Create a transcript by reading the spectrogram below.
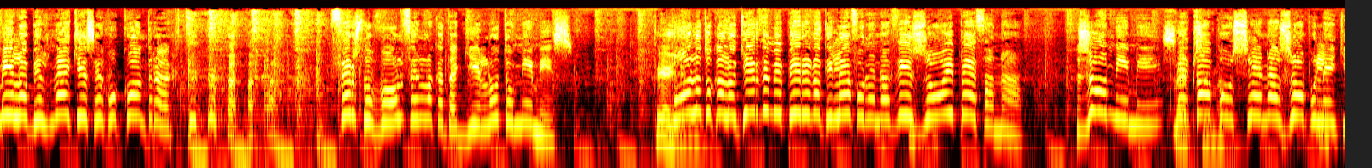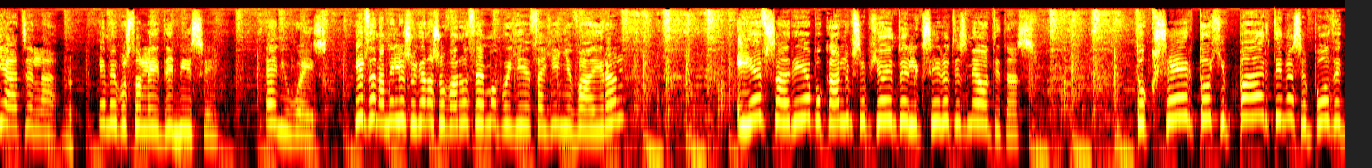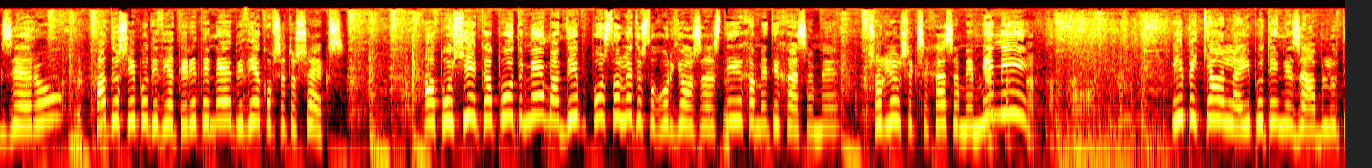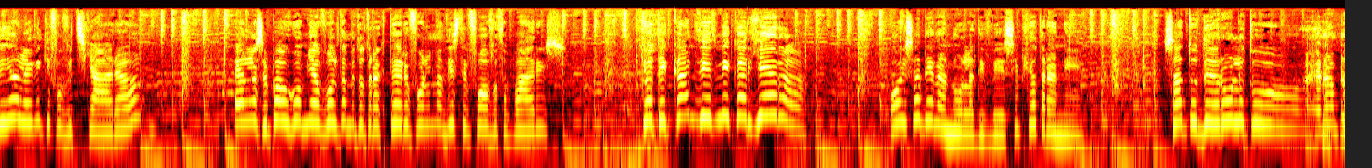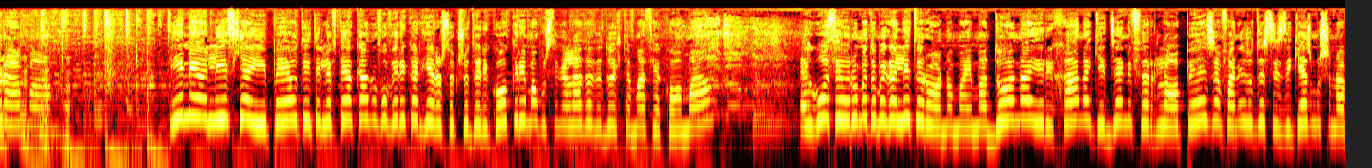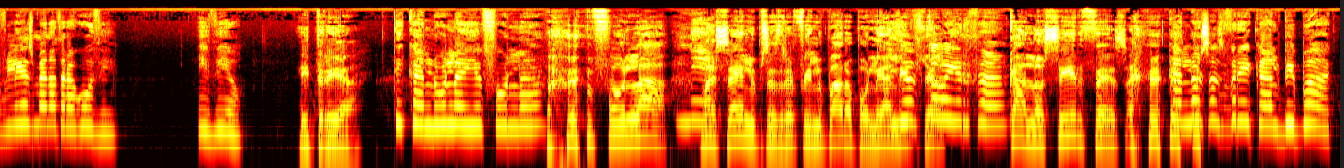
Μίλα μπιλνάκες, έχω contract! First of all, θέλω να καταγγείλω το μίμης. Τι Που έγινε; όλο το καλοκαίρι δεν με πήρε ένα τηλέφωνο να δει ζω ή πέθανα. Ζω, Μίμη. Σέψινα. Μετά από σένα ζω που λέει και η Άτζελα. Ή μήπω το λέει η Ντενίση. Anyways, ήρθα να μιλήσω για ένα σοβαρό θέμα που γι- θα γίνει viral. Η Ευσαρή αποκάλυψε ποιο είναι το ελιξίριο της νεότητας. Το ξέρει, το έχει πάρει, τι να σε πω, δεν ξέρω. Πάντως είπε ότι διατηρείται νέα επειδή έκοψε το σεξ. Αποχή, καπότ, ναι, μαντίπ, πώς το λέτε στο χωριό σας; Τι είχαμε, τι χάσαμε; Ψολίου σε ξεχάσαμε. Μίμη! είπε κι άλλα, είπε ότι είναι ζάμπλουτη, αλλά είναι και φοβητσιάρα. Έλα να σε πάω εγώ μια βόλτα με το τρακτέρ, φόλα να δεις τι φόβο θα πάρεις. Και ότι κάνει διεθνή καριέρα. Όχι σαν την Ανούλα τη Βύση, πιο τρανή. Σαν τον τερούλο του ένα πράγμα. Είναι αλήθεια, είπε, ότι η τελευταία κάνουν φοβερή καριέρα στο εξωτερικό. Κρίμα που στην Ελλάδα δεν το έχετε μάθει ακόμα. Εγώ θεωρούμε το μεγαλύτερο όνομα. Η Μαντόνα, η Ριχάνα και η Τζένιφερ Λόπες εμφανίζονται στις δικές μου συναυλίες με ένα τραγούδι. Οι δύο. Η τρία. Τι καλούλα η Εφούλα. Φουλά. Ναι. Μας έλειψες, ρε φίλου, πάρα πολύ. Αλήθεια. αυτό ήρθα. Καλώς ήρθες. Καλό σας βρήκα, I'll be back.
